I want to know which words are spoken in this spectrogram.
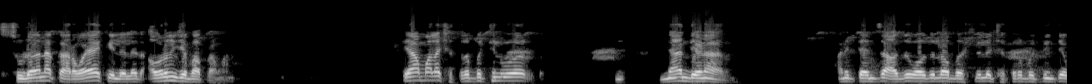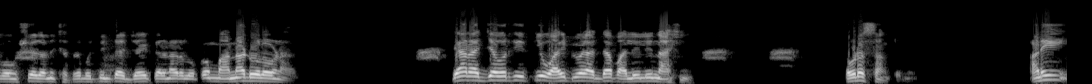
सुडाना कारवाया केलेल्या आहेत औरंगजेबाप्रमाणे. ते आम्हाला छत्रपतींवर ज्ञान देणार. आणि त्यांच्या आजूबाजूला बसलेले छत्रपतींचे वंशज आणि छत्रपतींचा जय करणारे लोक माना डोलवणार. या राज्यावरती इतकी वाईट वेळ अद्याप आलेली नाही. एवढंच सांगतो मी. आणि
